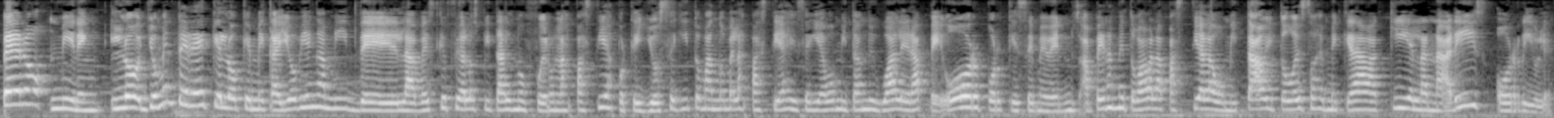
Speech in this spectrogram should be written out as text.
Pero miren, lo, yo me enteré que lo que me cayó bien a mí de la vez que fui al hospital no fueron las pastillas, porque yo seguí tomándome las pastillas y seguía vomitando igual, era peor porque se me ven, apenas me tomaba la pastilla, la vomitaba y todo eso se me quedaba aquí en la nariz, horrible.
